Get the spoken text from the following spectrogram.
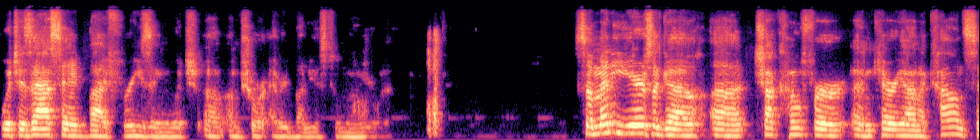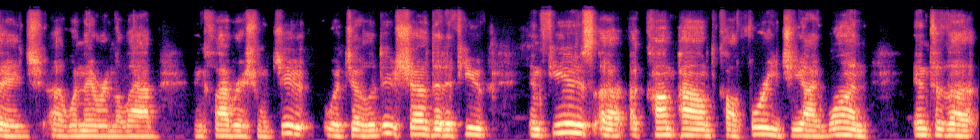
which is assayed by freezing, which uh, I'm sure everybody is familiar with. So many years ago, uh, Chuck Hofer and Kariana Collinsage, uh, when they were in the lab in collaboration with, Ju with Joe Ledoux, showed that if you infuse a, a compound called 4EGI1 into the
